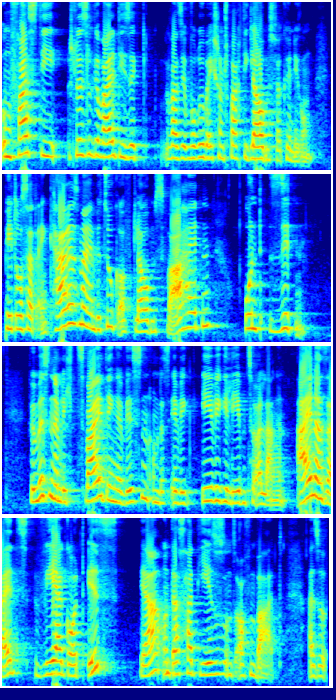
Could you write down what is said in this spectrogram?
umfasst die Schlüsselgewalt diese, worüber ich schon sprach, die Glaubensverkündigung. Petrus hat ein Charisma in Bezug auf Glaubenswahrheiten und Sitten. Wir müssen nämlich zwei Dinge wissen, um das ewige Leben zu erlangen. Einerseits, wer Gott ist, ja, und das hat Jesus uns offenbart. Also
